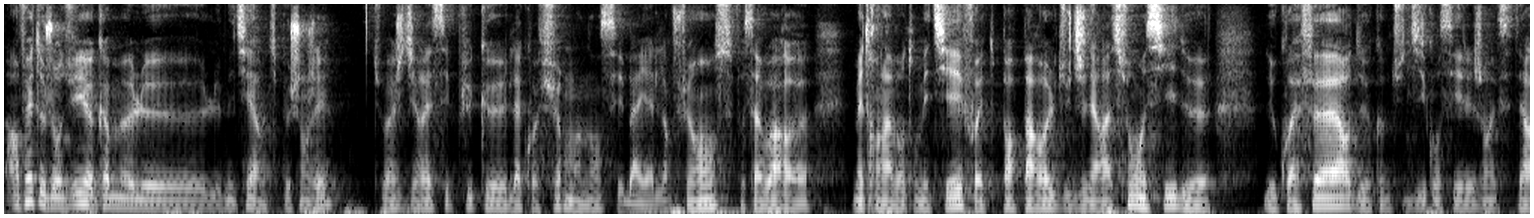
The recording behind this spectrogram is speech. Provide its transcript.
en fait, aujourd'hui, comme le, le métier a un petit peu changé, tu vois, je dirais, c'est plus que de la coiffure. Maintenant, c'est, bah, il y a de l'influence. Faut savoir euh, mettre en avant ton métier. Faut être porte-parole d'une génération aussi de, de coiffeurs, de, comme tu dis, conseiller les gens, etc.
